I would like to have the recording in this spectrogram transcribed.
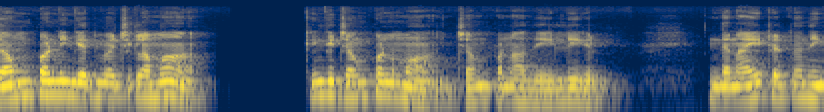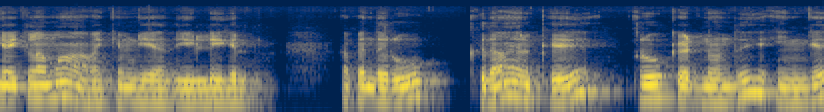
ஜம்ப் பண்ணி இங்கே எதுவுமே வச்சுக்கலாமா? கிங் ஜம்ப் பண்ணுமா? ஜம்ப் பண்ணாது. இல்லீகல். இந்த நைட் எடுத்து வந்து இங்கே வைக்கலாமா? வைக்க முடியாது. இல்லீகல். அப்போ இந்த ரூக்கு தான் இருக்குது ரூக் எடுத்துன்னு வந்து இங்கே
